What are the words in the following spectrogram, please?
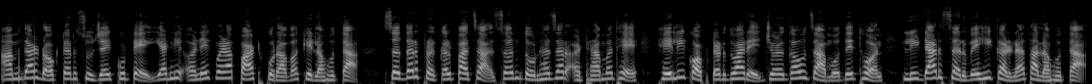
आमदार डॉक्टर सुजय कुटे यांनी अनेक वेळा पाठपुरावा केला होता. सदर प्रकल्पाचा सन दोन हजार अठरामध्ये हेलिकॉप्टरद्वारे जळगाव जामोद येथून लिडार सर्व्हेही करण्यात आला होता.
